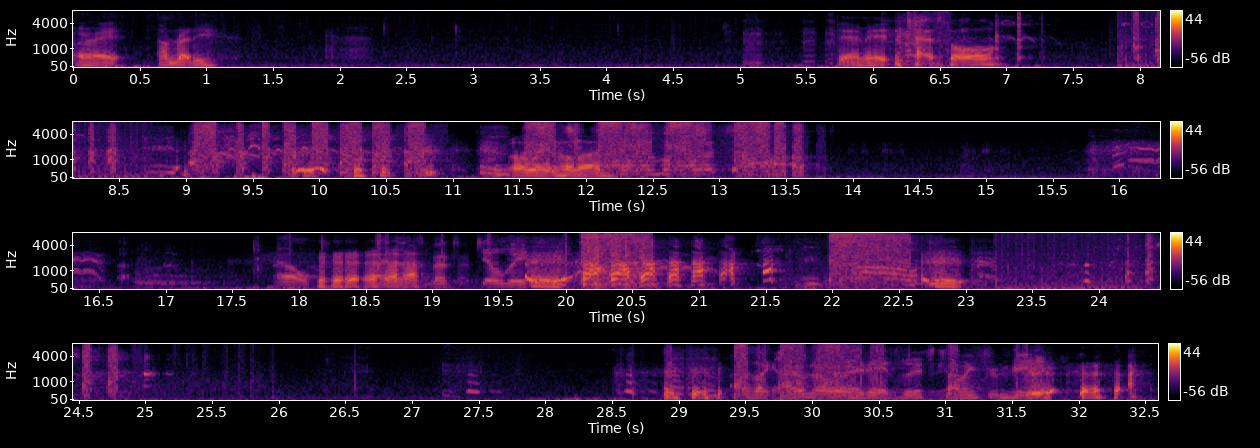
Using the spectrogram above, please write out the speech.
Alright, I'm ready. Damn it, asshole. oh wait, hold on. Help. I know it's about to kill me. I was like, I don't know where it is, but it's coming from me.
